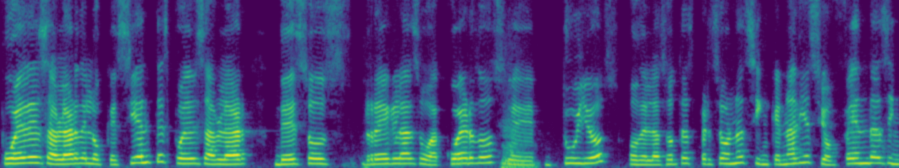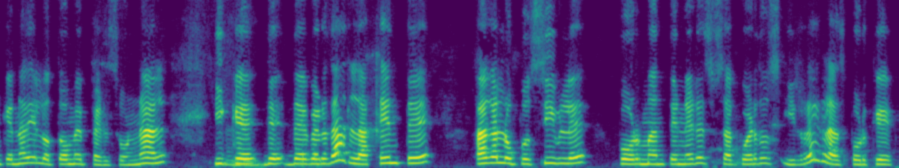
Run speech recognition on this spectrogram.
puedes hablar de lo que sientes, puedes hablar de esos reglas o acuerdos eh, tuyos o de las otras personas sin que nadie se ofenda, sin que nadie lo tome personal y que de, de, verdad la gente haga lo posible por mantener esos acuerdos y reglas, porque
